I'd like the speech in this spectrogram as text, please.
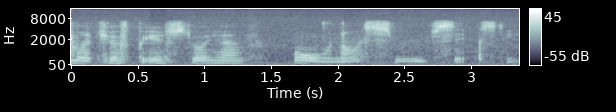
How much FPS do we have? Oh, nice smooth 60.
